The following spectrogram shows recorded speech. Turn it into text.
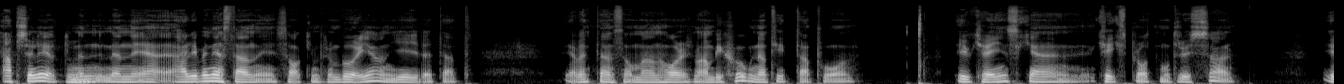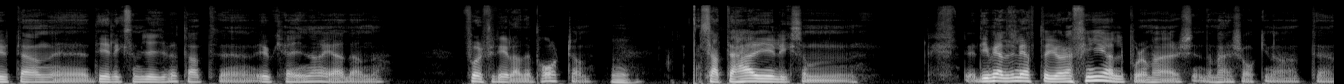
Absolut, mm. men, men här är väl nästan saken från början givet att jag vet inte ens om man har som ambition att titta på ukrainska krigsbrott mot ryssar. Utan eh, det är liksom givet att eh, Ukraina är den förfördelade parten. Mm. Så att det här är liksom det är väldigt lätt att göra fel på de här, de här sakerna. Att, eh...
